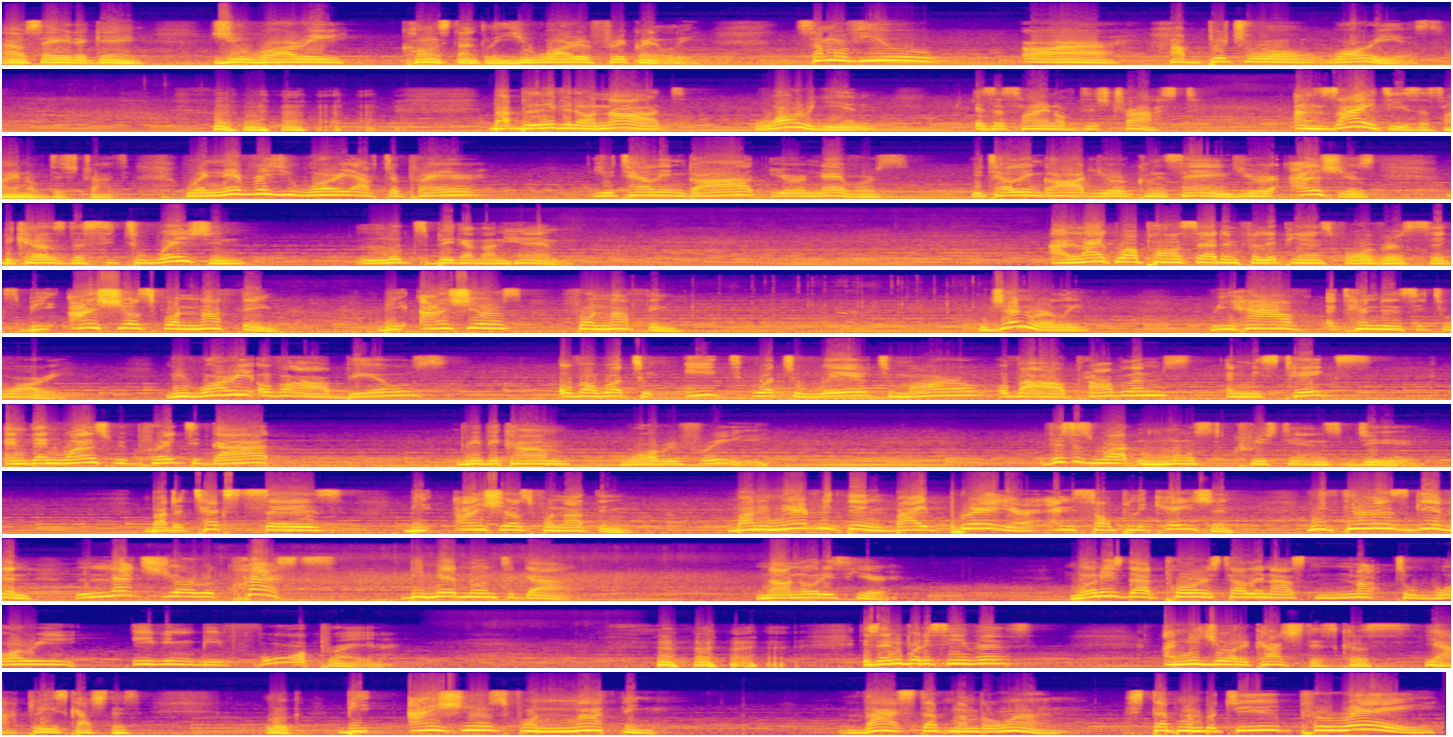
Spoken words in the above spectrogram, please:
I'll say it again. You worry constantly. You worry frequently. Some of you are habitual warriors. but believe it or not, worrying is a sign of distrust. Anxiety is a sign of distrust. Whenever you worry after prayer, you telling God you're nervous. You're telling God you're concerned, you're anxious because the situation looks bigger than Him. I like what Paul said in Philippians 4, verse 6 Be anxious for nothing be anxious for nothing. Generally, we have a tendency to worry. We worry over our bills, over what to eat, what to wear tomorrow, over our problems and mistakes. And then once we pray to God, we become worry free. This is what most Christians do. But the text says, be anxious for nothing, but in everything by prayer and supplication with thanksgiving, let your requests be made known to God. Now, notice here. Notice that Paul is telling us not to worry even before prayer. is anybody seeing this? I need you all to catch this because, yeah, please catch this. Look, be anxious for nothing. That's step number one. Step number two, pray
